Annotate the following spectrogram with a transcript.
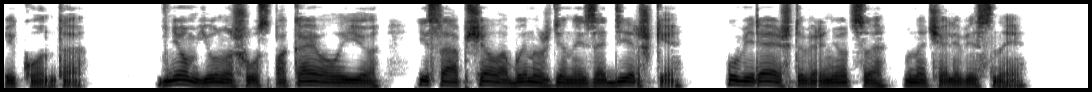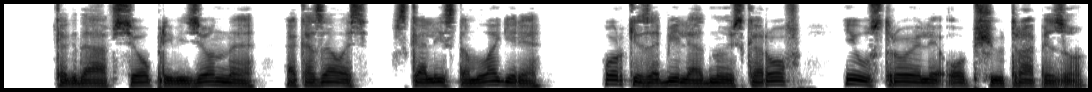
Виконта. В нем юноша успокаивал ее и сообщал о вынужденной задержке, уверяя, что вернется в начале весны. Когда все привезенное оказалось в скалистом лагере, орки забили одну из коров и устроили общую трапезу.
